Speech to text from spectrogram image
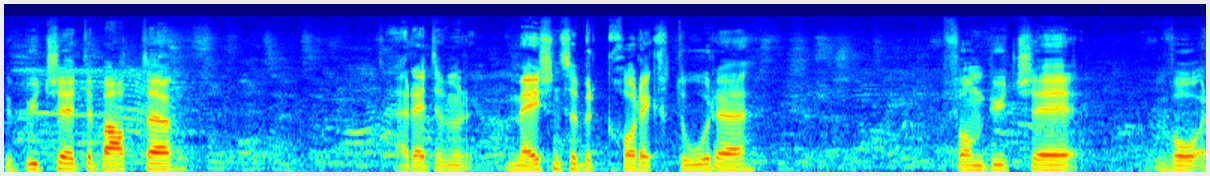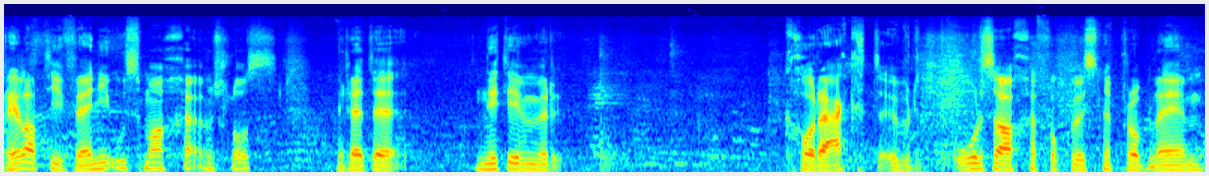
Bei Budgetdebatten reden wir meistens über Korrekturen vom Budget, die relativ wenig ausmachen am Schluss. Wir reden nicht immer korrekt über die Ursachen von gewissen Problemen.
